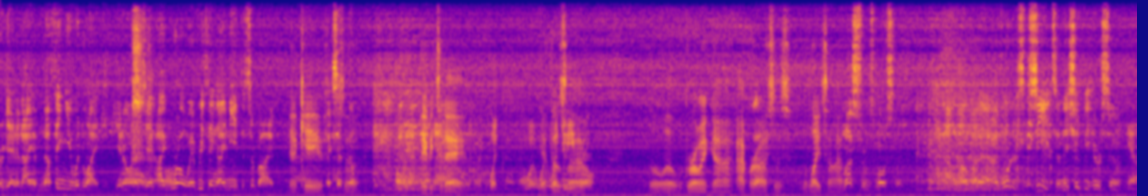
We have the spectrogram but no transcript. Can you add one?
Forget it. I have nothing you would like. You know what I'm saying? I Oh. grow everything I need to survive. in a cave. Except so milk. Oh, yeah. maybe today. What, what, what, Get what those, do you uh, grow? Little, little growing uh, apparatuses with lights on. Mushrooms mostly. You know, but I, I've ordered some seeds and they should be here soon. Yeah.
